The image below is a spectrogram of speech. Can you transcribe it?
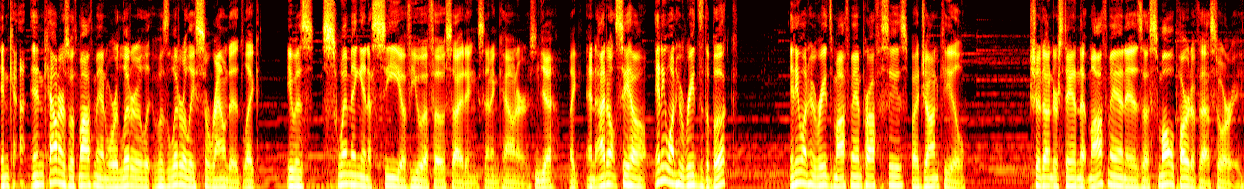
enc- encounters with Mothman were literally was literally surrounded like he was swimming in a sea of UFO sightings and encounters. Yeah, Like and I don't see how anyone who reads the book, anyone who reads Mothman Prophecies by John Keel should understand that Mothman is a small part of that story.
